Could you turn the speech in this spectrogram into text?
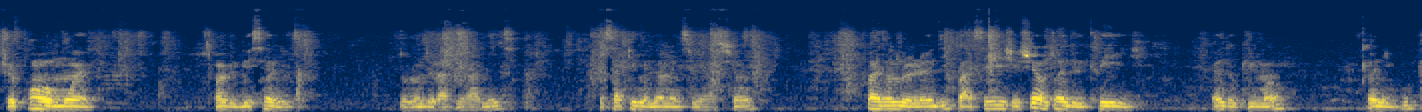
je prends au moins 1,5 litre de l'eau de la pyramide. C'est ça qui me donne l'inspiration. Par exemple, le lundi passé, je suis en train de créer un document, un e-book,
